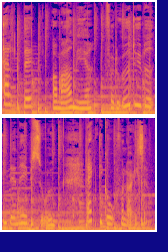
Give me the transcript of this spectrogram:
Alt det og meget mere får du uddybet i denne episode. Rigtig god fornøjelse.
